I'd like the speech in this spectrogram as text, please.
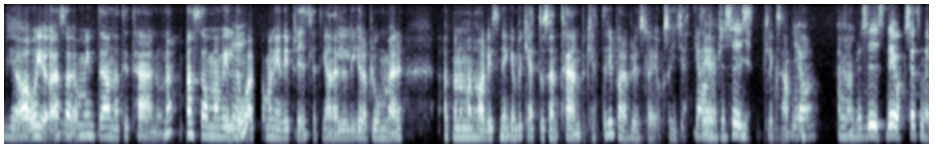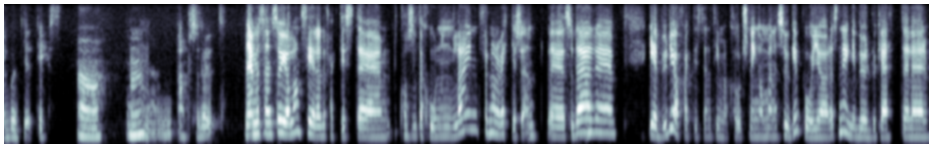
Ja, och alltså, om inte annat till tärnorna. Alltså om man vill mm. då komma ner i pris lite grann eller göra blommor. Att man om man har det i sin egen bukett och sen tärnbuketter är bara brudslöja också jätte ja, precis. Fint, liksom. Ja, ja, men precis. Det är också ett sånt där budgettips. Ja. Mm. Mm, absolut. Nej, men sen så jag lanserade faktiskt eh, konsultation online för några veckor sedan. Eh, så där mm. eh, erbjuder jag faktiskt en timma coachning om man är sugen på att göra sin egen brudbukett eller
